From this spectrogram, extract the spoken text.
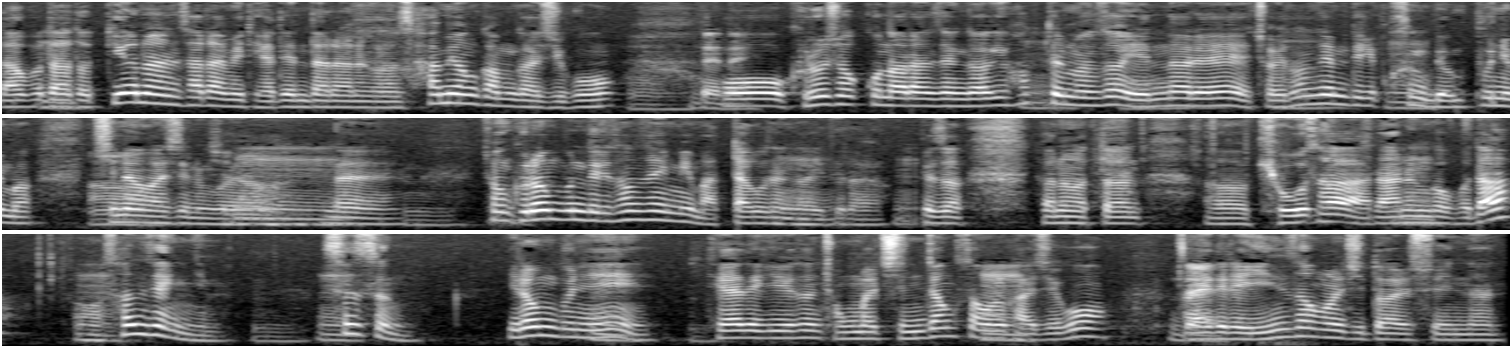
나보다 더 뛰어난 사람이 돼야 된다라는 그런 사명감 가지고. 음. 어 그러셨구나라는 생각이 확 들면서 옛날에 저희 선생님들이 막몇 분이 막 지나가시는 거예요. 음. 네. 음. 전 그런 분들이 선생님이 맞다고 생각이 음. 들어요. 그래서 저는 어떤 어, 교사라는 것보다 어, 음. 선생님, 음. 스승 이런 분이 돼야 되기 위해서는 정말 진정성을 음. 가지고 네. 아이들의 인성을 지도할 수 있는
